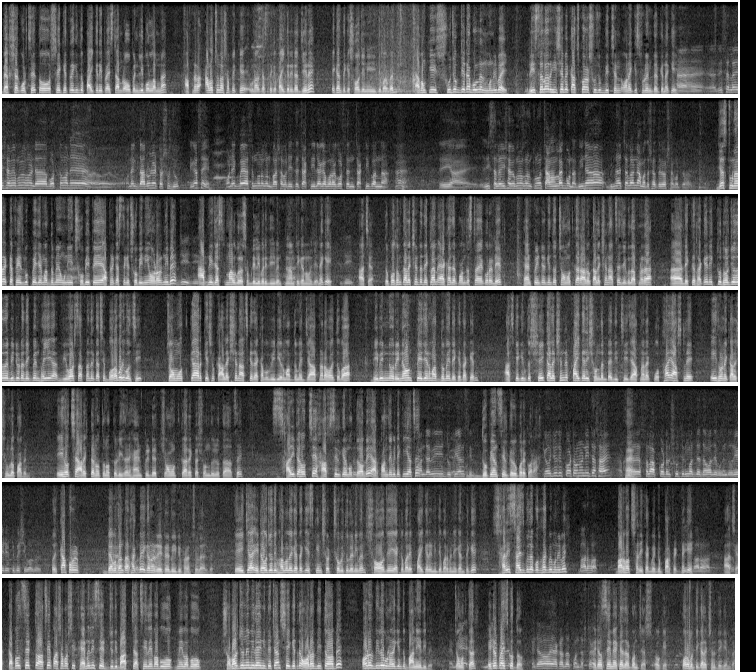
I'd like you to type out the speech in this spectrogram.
ব্যবসা করছে। তো সেক্ষেত্রে কিন্তু পাইকারি প্রাইসটা আমরা ওপেনলি বললাম না। আপনারা আলোচনা সাপেক্ষে ওনার কাছ থেকে পাইকারিটা জেনে এখান থেকে সহজে নিয়ে নিতে পারবেন। এবং কি সুযোগ যেটা বললেন মনির ভাই রিসেলার হিসেবে কাজ করার সুযোগ দিচ্ছেন অনেক স্টুডেন্টদেরকে নাকি? হ্যাঁ হ্যাঁ রিসেলার হিসেবে মনে করেন এটা বর্তমানে অনেক দারুণ একটা সুযোগ, ঠিক আছে? অনেক ভাই আছেন মনে করেন বাসা বাড়িতে চাকরি লেখাপড়া করছেন, চাকরি পান না হ্যাঁ? এই রিসেলার হিসাবে মনে করেন কোনো চালান লাগবে না। বিনা বিনা চালানে আমাদের সাথে ব্যবসা করতে পারবে জাস্ট ওনার একটা ফেসবুক পেজের মাধ্যমে উনি ছবি পেয়ে আপনার কাছ থেকে ছবি নিয়ে অর্ডার নিবে। আপনি জাস্ট মালগুলো সব ডেলিভারি দিবেন নাম ঠিকানা অনুযায়ী নাকি? জি। আচ্ছা তো প্রথম কালেকশনটা দেখলাম এক হাজার পঞ্চাশ টাকা করে রেট হ্যান্ড প্রিন্টের কিন্তু চমৎকার আরও কালেকশন আছে যেগুলো আপনারা দেখতে থাকেন। একটু ধৈর্য ধরে ভিডিওটা দেখবেন ভাই ভিউয়ার্স আপনাদের কাছে বরাবরই বলছি চমৎকার কিছু কালেকশন আজকে দেখাবো ভিডিওর মাধ্যমে যা আপনারা হয়তোবা বিভিন্ন রিনাউন্ড পেজের মাধ্যমে দেখে থাকেন। আজকে কিন্তু সেই কালেকশনের পাইকারি সন্ধানটা দিচ্ছি যে আপনারা কোথায় আসলে এই ধরনের কালেকশনগুলো পাবেন। এই হচ্ছে আরেকটা নতুনত্ব ডিজাইন হ্যান্ড প্রিন্টের চমৎকার একটা সৌন্দর্যতা আছে। শাড়িটা হচ্ছে হাফ সিল্কের মধ্যে হবে আর পাঞ্জাবিটা কি আছে? পাঞ্জাবি দুপিয়ান সিল্ক দুপিয়ান সিল্কের উপরে করা। কেউ যদি কটনও নিতে চায় হ্যাঁ। স্লাব কটন সুতির মধ্যে দেওয়া যাবে কিন্তু রেট একটু বেশি করবে। ওই কাপড়ের ব্যবধানটা হ্যাঁ, থাকবে এখানে রেটের ডিফারেন্স চলে আসবে। তো এইটা এটাও যদি ভালো লেগে থাকে স্ক্রিনশট ছবি তুলে নেবেন। সহজেই একেবারে পাইকারি নিতে পারবেন এখান থেকে। শাড়ির সাইজগুলো কত থাকবে মনির ভাই? বারো হাত। বারো হাত শাড়ি থাকবে একদম পারফেক্ট নাকি? আচ্ছা কাপল সেট তো আছে পাশাপাশি ফ্যামিলি সেট যদি বাচ্চা ছেলে বাবু হোক মেয়ে বাবু হোক সবার জন্য মিলাই নিতে চান সেক্ষেত্রে অর্ডার দিতে হবে। অর্ডার দিলে ওনারা কিন্তু বানিয়ে দিবে। হ্যাঁ, চমৎকার। এটার প্রাইস কত? এটাও সেম এক হাজার পঞ্চাশ ওকে পরবর্তী কালেকশনে দেখি আমরা।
